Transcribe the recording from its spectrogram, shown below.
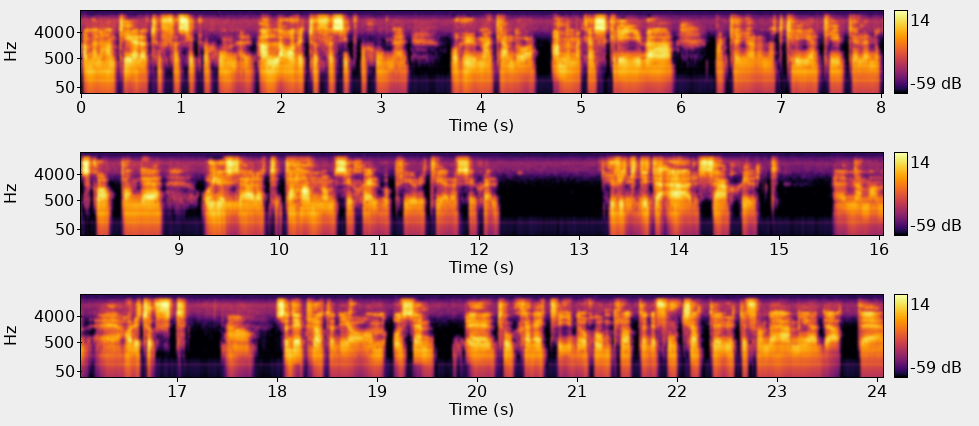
ja, men, hantera tuffa situationer? Alla har vi tuffa situationer. Och hur man kan då, ja, men man kan skriva, man kan göra något kreativt eller något skapande. Och just Mm. det här att ta hand om sig själv och prioritera sig själv. Hur viktigt det är, särskilt eh, när man eh, har det tufft. Ja. Så det pratade jag om. Och sen eh, tog Jeanette vid och hon pratade, fortsatte utifrån det här med att eh,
